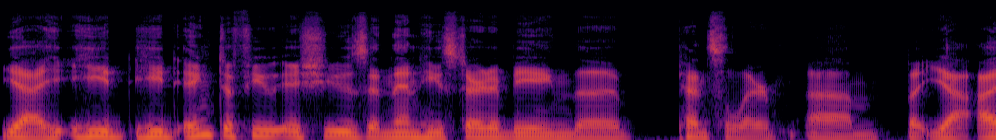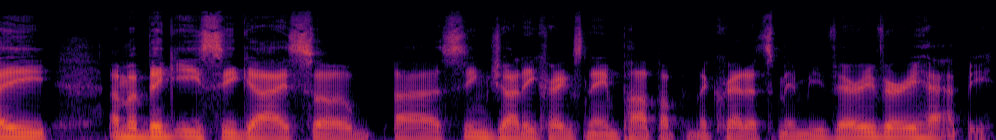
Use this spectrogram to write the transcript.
Yeah, he- he'd he'd inked a few issues and then he started being the penciler. Um, but yeah, I I'm a big EC guy, so uh, seeing Johnny Craig's name pop up in the credits made me very very happy.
